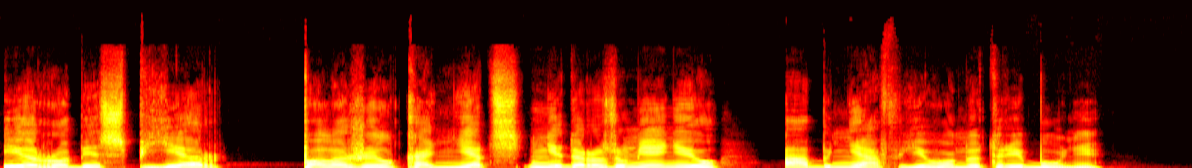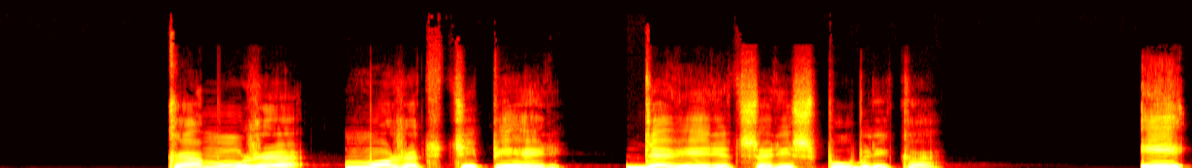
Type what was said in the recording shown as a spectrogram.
и Робеспьер положил конец недоразумению, обняв его на трибуне. Кому же может теперь довериться республика? И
